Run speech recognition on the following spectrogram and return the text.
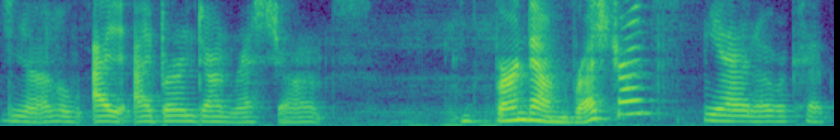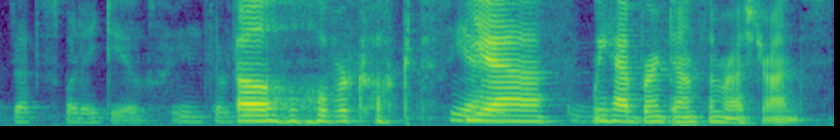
you know I I burn down restaurants. Burn down restaurants? Yeah, and overcooked. That's what I do. I mean, sometimes Oh, overcooked. Yeah, Yeah, it's- we have burnt down some restaurants.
